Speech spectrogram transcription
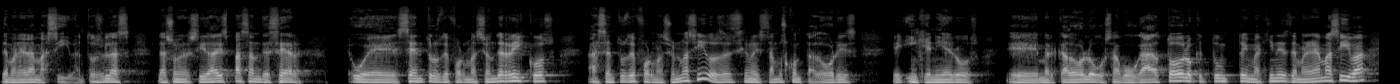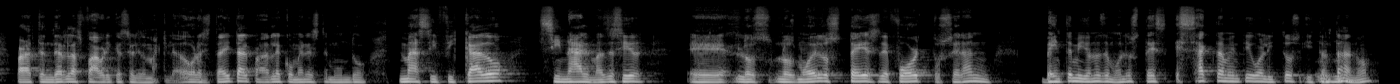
de manera masiva. Entonces las, las universidades pasan de ser eh, centros de formación de ricos a centros de formación masivos. Es decir, necesitamos contadores, ingenieros, mercadólogos, abogados, todo lo que tú te imagines de manera masiva para atender las fábricas y las maquiladoras y tal y tal, para darle comer a este mundo masificado sin alma. Es decir, los, los modelos test de Ford pues eran 20 millones de modelos test exactamente igualitos y tanta, ¿no?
